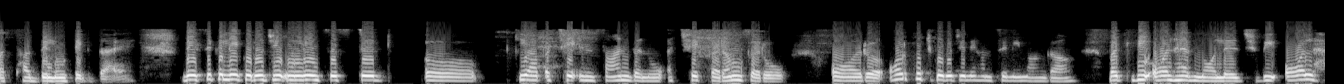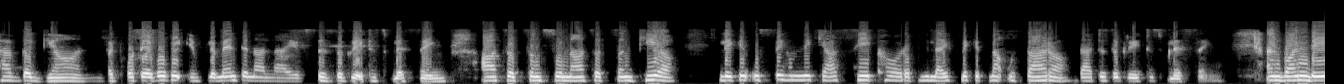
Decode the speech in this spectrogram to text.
मत्था दिलों टेकता है बेसिकली गुरु जी ओनली इंसिस्टेड कि आप अच्छे इंसान बनो अच्छे कर्म करो। और और कुछ गुरु जी ने हमसे नहीं मांगा। But we all have knowledge we all have the gyan but whatever we implement in our life is the greatest blessing आज सत्संग सुना सत्संग किया लेकिन उससे हमने क्या सीखा और अपनी लाइफ में कितना उतारा that is the greatest blessing and one day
